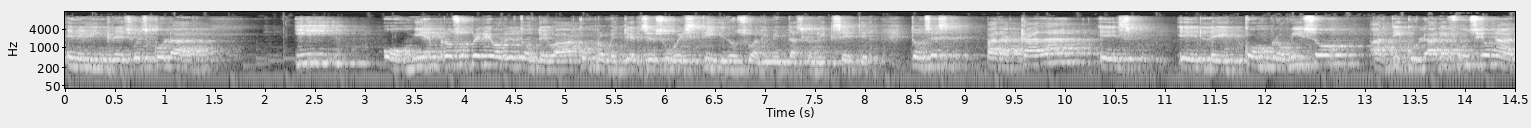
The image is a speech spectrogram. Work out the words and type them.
en el ingreso escolar. Y o miembros superiores donde va a comprometerse su vestido, su alimentación, etc. Entonces, para cada es, el compromiso articular y funcional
